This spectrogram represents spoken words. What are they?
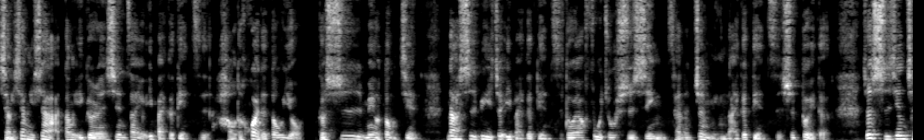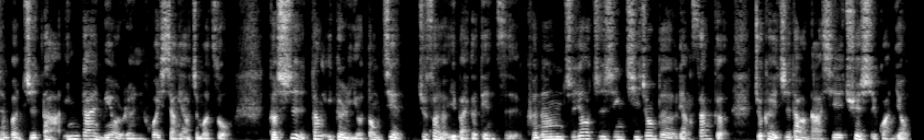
想象一下，当一个人现在有一百个点子，好的坏的都有。可是没有洞见，那势必这一百个点子都要付诸实行，才能证明哪一个点子是对的。这时间成本之大，应该没有人会想要这么做。可是当一个人有洞见，就算有一百个点子，可能只要执行其中的两三个，就可以知道哪些确实管用。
